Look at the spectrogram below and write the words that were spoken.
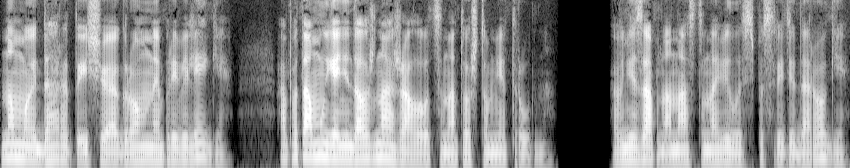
«Но мой дар — это еще и огромная привилегия, а потому я не должна жаловаться на то, что мне трудно». Внезапно она остановилась посреди дороги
